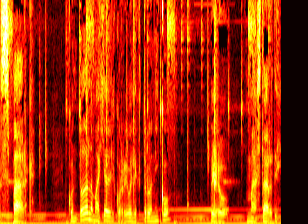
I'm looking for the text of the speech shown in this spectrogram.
Spark, con toda la magia del correo electrónico, pero más tarde.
